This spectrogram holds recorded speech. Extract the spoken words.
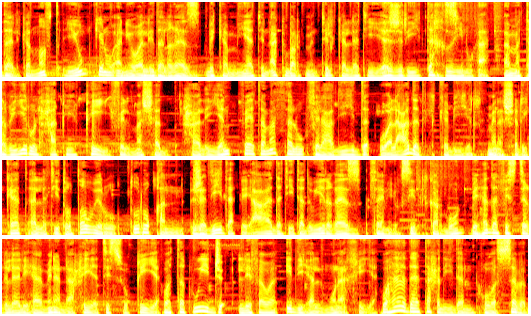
ذلك النفط يمكن أن يولد الغاز بكميات أكبر من تلك التي يجري تخزينها. أما التغيير الحقيقي في المشهد حاليا فيتمثل في العديد والعدد الكبير من الشركات التي تطور طرقا جديدة لإعادة تدوير غاز ثاني أكسيد الكربون بهدف استغلالها من الناحية السوقية والتطوير الترويج لفوائدها المناخية. وهذا تحديدا هو السبب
